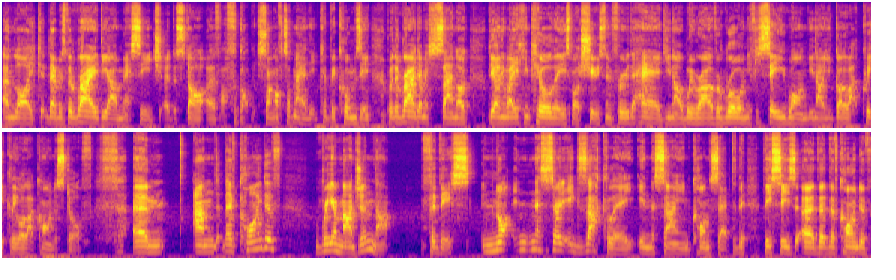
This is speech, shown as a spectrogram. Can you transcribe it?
And like there was the radio message at the start of I forgot which song off the top of my head it becomes in, but the radio message saying like the only way you can kill these by shooting through the head. You know we're overrun. If you see one, you know you've got to act quickly, all that kind of stuff. Um, and they've kind of reimagined that for this, not necessarily exactly in the same concept. This is uh, they've kind of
